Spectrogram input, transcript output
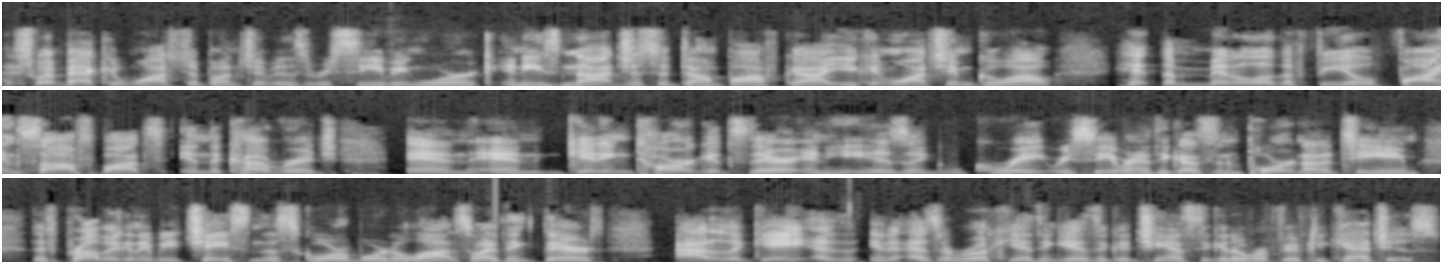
I just went back and watched a bunch of his receiving work, and he's not just a dump off guy. You can watch him go out, hit the middle of the field, find soft spots in the coverage, and and getting targets there. And he is a great receiver, and I think that's important on a team that's probably going to be chasing the scoreboard a lot. So I think there's out of the gate as as a rookie, I think he has a good chance to get over 50 catches.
